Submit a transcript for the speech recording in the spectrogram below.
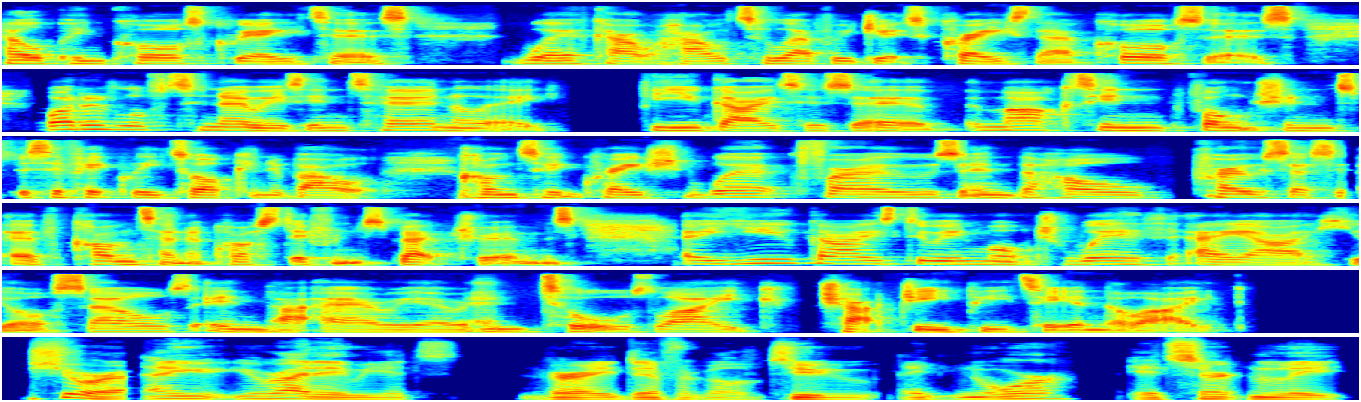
helping course creators work out how to leverage it to create their courses. What I'd love to know is internally, for you guys as a, a, marketing function, specifically talking about content creation workflows and the whole process of content across different spectrums. Are you guys doing much with AI yourselves in that area and tools like ChatGPT and the like? Sure. You're right, Amy. It's very difficult to ignore. It certainly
